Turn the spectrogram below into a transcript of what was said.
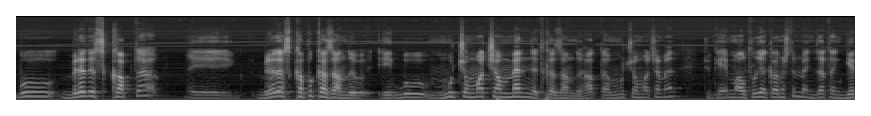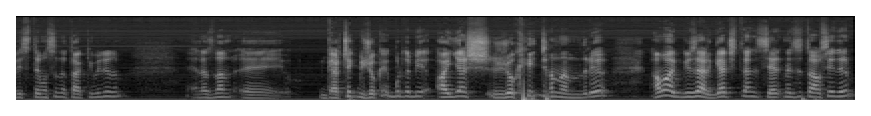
bu Breeders Cup'ta e, Breeders Cup'ı kazandı. E, bu Mucho Macho Man'le kazandı. Hatta Mucho Macho Man çünkü M6'lı yakalamıştım. Ben zaten Gary Stevens'ı da takip ediyordum. En azından e, gerçek bir jockey. Burada bir ayyaş jockey canlandırıyor. Ama güzel. Gerçekten seyretmenizi tavsiye ederim.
